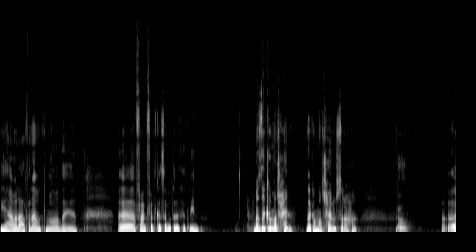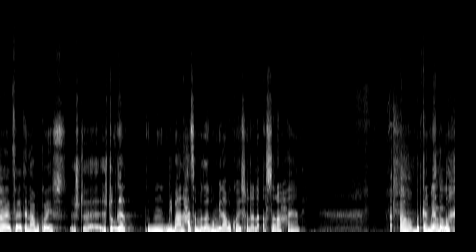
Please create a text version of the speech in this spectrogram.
yeah ما أنا عارفة أنا قلت الموضوع ده يعني. آه فرانكفورت كسبوا 3 2 بس ده كان ماتش حلو ده كان ماتش حلو الصراحة. آه. آه الفرقتين لعبوا كويس. شت- شتوتجارت بيبقى على حسب مزاجهم بيلعبوا كويس ولا لأ الصراحة يعني. آه بتكلم بجد آه. والله.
